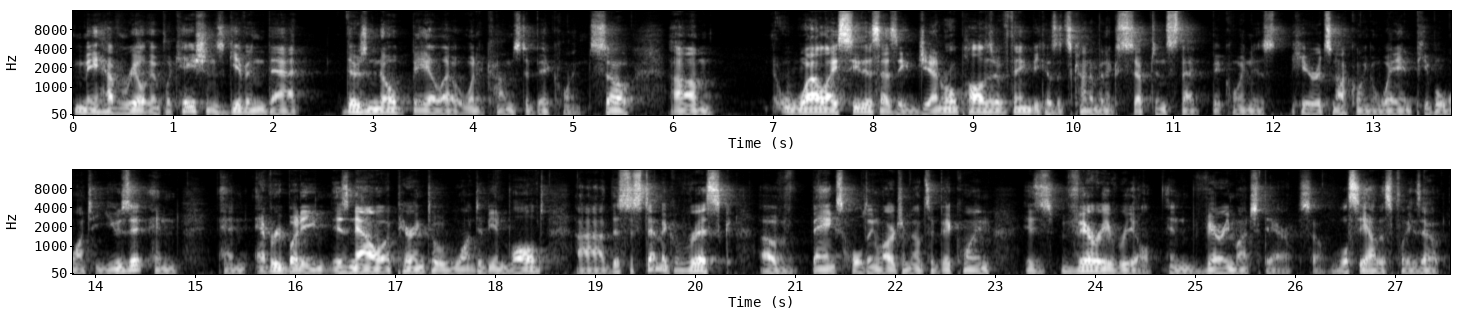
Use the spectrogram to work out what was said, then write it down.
may have real implications given that there's no bailout when it comes to Bitcoin. So, um, while I see this as a general positive thing because it's kind of an acceptance that Bitcoin is here, it's not going away, and people want to use it, and and everybody is now appearing to want to be involved. Uh, the systemic risk of banks holding large amounts of Bitcoin is very real and very much there. So we'll see how this plays out.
